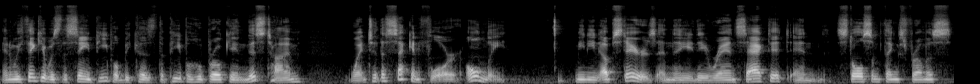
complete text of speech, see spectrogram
And we think it was the same people because the people who broke in this time went to the second floor only, meaning upstairs, and they, they ransacked it and stole some things from us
